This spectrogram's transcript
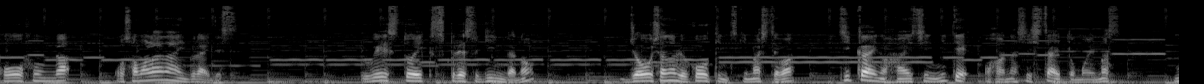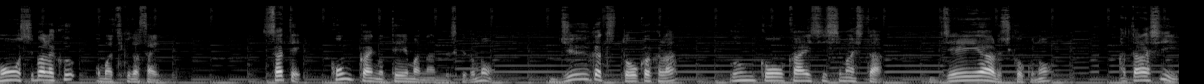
興奮が収まらないぐらいです。ウエストエクスプレス銀河の乗車の旅行記につきましては、次回の配信にてお話ししたいと思います。もうしばらくお待ちください。さて、今回のテーマなんですけども、10月10日から運行を開始しました JR 四国の新しい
